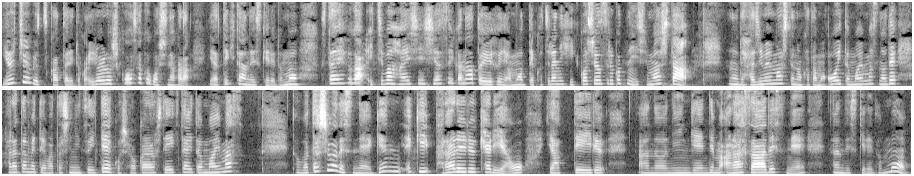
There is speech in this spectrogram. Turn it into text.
YouTube 使ったりとかいろいろ試行錯誤しながらやってきたんですけれども、スタイフが一番配信しやすいかなというふうに思ってこちらに引っ越しをすることにしました。なので、初めましての方も多いと思いますので、改めて私についてご紹介をしていきたいと思います。私はですね、現役パラレルキャリアをやっているあの人間で、まあ、アラサーですね、なんですけれども、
